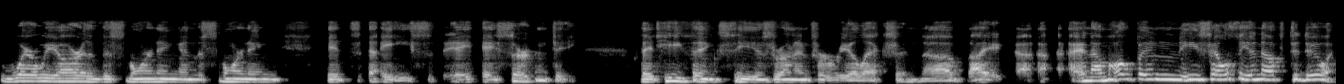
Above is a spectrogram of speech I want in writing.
where we are this morning, and this morning it's a, a, a certainty that he thinks he is running for reelection. Uh, I uh, and I'm hoping he's healthy enough to do it.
